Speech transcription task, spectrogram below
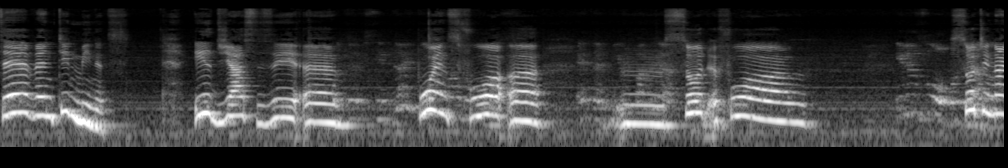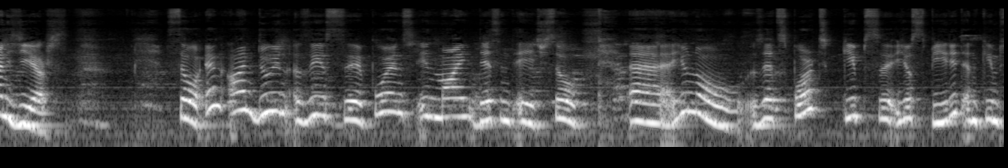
17 minutes. It's just the uh, points for uh, mm, so for 39 years so and I'm doing these uh, points in my decent age. So uh, you know that sport keeps uh, your spirit and keeps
